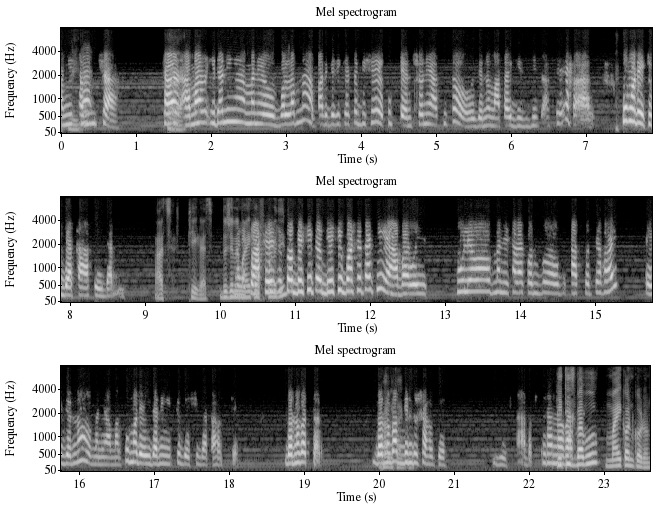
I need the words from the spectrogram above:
আমি স্যার হ্যাঁ। আমার ইদানিং মানে বললাম না পারিবারিক একটা বিষয়ে খুব টেনশনে আছি তো ওই জন্য মাথায় গিজ গিজ আছে আর কোমরে একটু ব্যথা আছে ইদানিং। আচ্ছা ঠিক আছে। দুজনে মানে মাইক অফ করে দিন। তো বেশি বেশি বসে থাকি আবার ওই স্কুলেও মানে সারাক্ষণ কাজ করতে হয় এই জন্য মানে আমার কোমরে ইদানিং একটু বেশি ব্যথা হচ্ছে। ধন্যবাদ স্যার ধন্যবাদ বিন্দু সাহকে। ক্ষিতিশ বাবু মাইক অন করুন।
